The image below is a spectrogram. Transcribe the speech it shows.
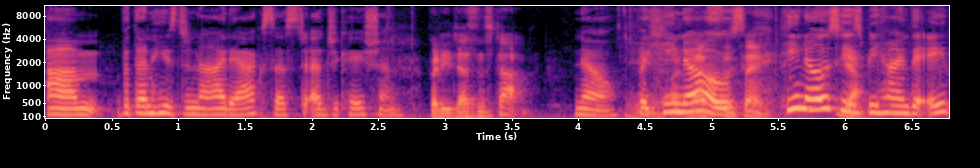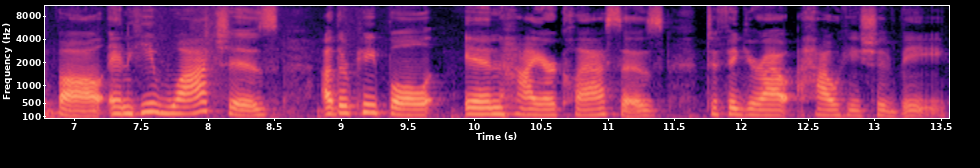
Um, but then he's denied access to education. But he doesn't stop. No, but he knows he knows he's Yeah. behind the eight ball, and he watches other people in higher classes to figure out how he should be.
